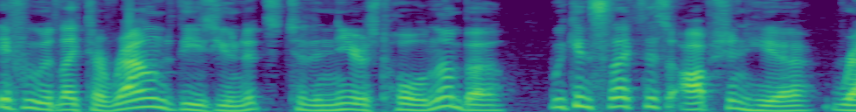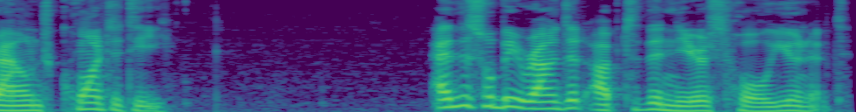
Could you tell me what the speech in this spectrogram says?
If we would like to round these units to the nearest whole number, we can select this option here, Round Quantity. And this will be rounded up to the nearest whole unit.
